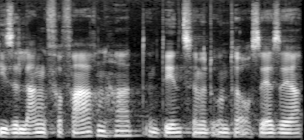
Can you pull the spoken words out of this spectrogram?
diese langen Verfahren hat, in denen es ja mitunter auch sehr, sehr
